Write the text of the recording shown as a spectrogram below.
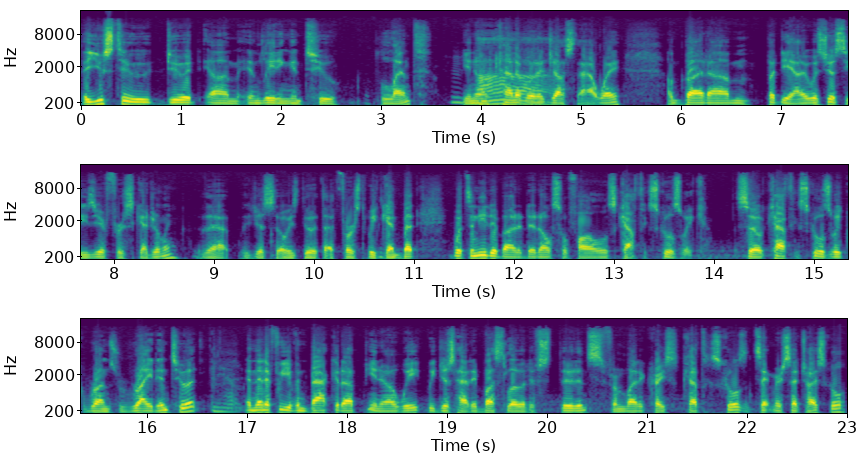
they used to do it um, in leading into Lent. You know, kind of would Ah. adjust that way, Uh, but um, but yeah, it was just easier for scheduling. That we just always do it that first weekend. But what's neat about it, it also follows Catholic Schools Week. So Catholic Schools Week runs right into it, Yeah. and then if we even back it up, you know, a week, we just had a busload of students from Light of Christ Catholic Schools and St. Mary's Central High School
